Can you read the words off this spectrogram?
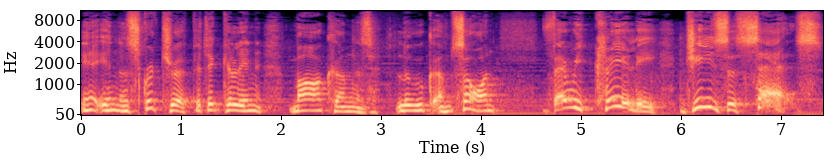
in, in, the scripture, particularly in Mark and Luke and so on, very clearly, Jesus says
